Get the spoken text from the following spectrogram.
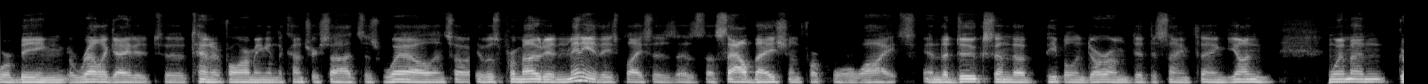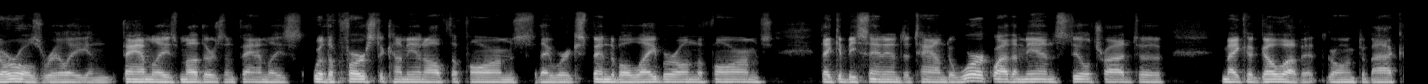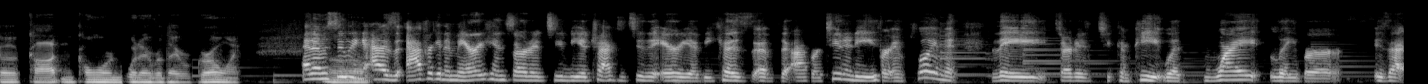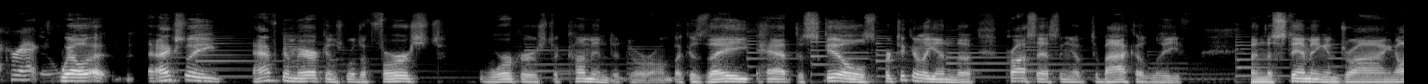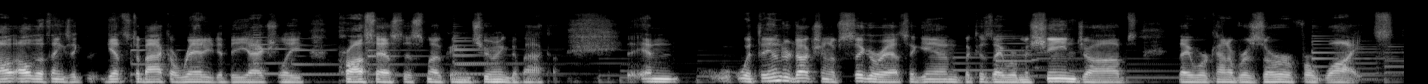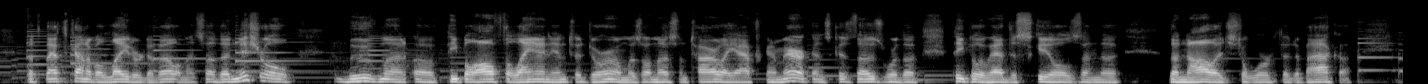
were being relegated to tenant farming in the countrysides as well. And so it was promoted in many of these places as a salvation for poor whites. And the Dukes and the people in Durham did the same thing. Young women, girls really, and families, mothers and families were the first to come in off the farms. They were expendable labor on the farms. They could be sent into town to work while the men still tried to make a go of it, growing tobacco, cotton, corn, whatever they were growing. And I'm assuming uh, as African Americans started to be attracted to the area because of the opportunity for employment, they started to compete with white labor. Is that correct? Well, uh, actually, African Americans were the first workers to come into Durham because they had the skills, particularly in the processing of tobacco leaf, and the stemming and drying, all, all the things that gets tobacco ready to be actually processed as smoking and chewing tobacco. And with the introduction of cigarettes, again, because they were machine jobs, they were kind of reserved for whites. But that's kind of a later development. So the initial movement of people off the land into Durham was almost entirely African Americans because those were the people who had the skills and the the knowledge to work the tobacco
